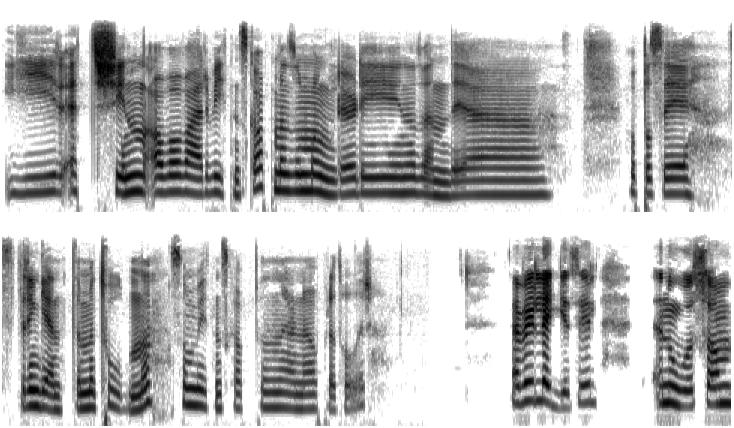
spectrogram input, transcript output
gir et skinn av å være vitenskap, men som mangler de nødvendige håper å si, stringente metodene som vitenskapen gjerne opprettholder. Jeg vil legge til noe som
